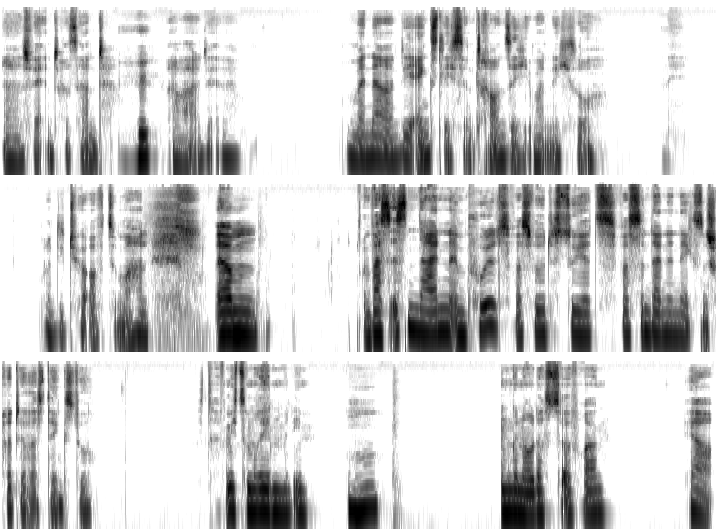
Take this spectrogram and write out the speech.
Es wäre interessant. Mhm. Aber die, Männer, die ängstlich sind, trauen sich immer nicht so. Nee. Und die Tür aufzumachen. Ähm, was ist denn dein Impuls? Was würdest du jetzt, was sind deine nächsten Schritte? Was denkst du? Ich treffe mich zum Reden mit ihm. Mhm. Um genau das zu erfragen. Ja.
